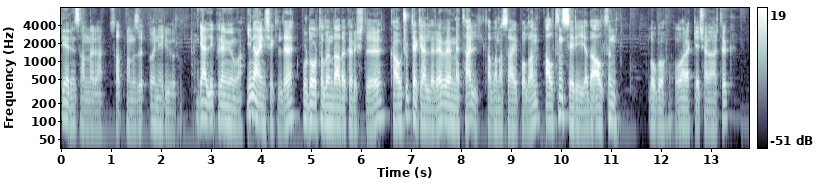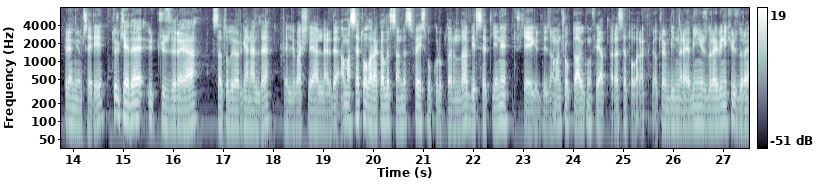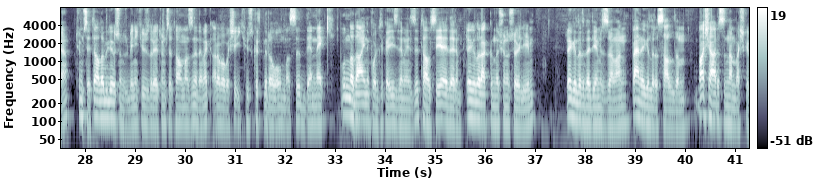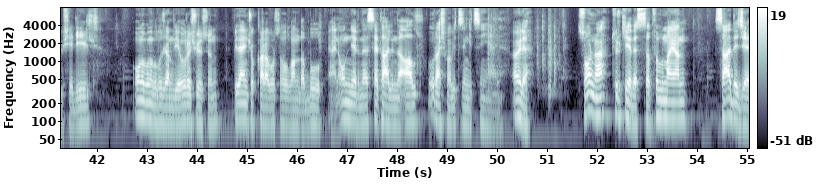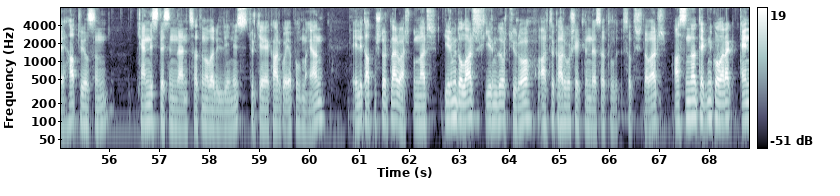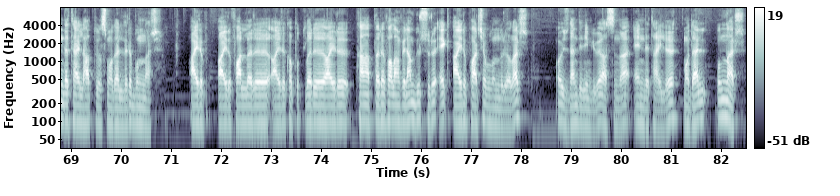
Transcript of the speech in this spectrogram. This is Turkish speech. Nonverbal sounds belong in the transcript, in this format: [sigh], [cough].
diğer insanlara satmanızı öneriyorum. Geldik premium'a. Yine aynı şekilde burada ortalığın daha da karıştığı, kauçuk tekerlere ve metal tabana sahip olan altın seri ya da altın logo olarak geçen artık premium seri. Türkiye'de 300 liraya satılıyor genelde belli başlı yerlerde. Ama set olarak alırsanız Facebook gruplarında bir set yeni Türkiye'ye girdiği zaman çok daha uygun fiyatlara set olarak atıyorum 1000 liraya, 1100 liraya, 1200 liraya tüm seti alabiliyorsunuz. 1200 liraya tüm seti almanız ne demek? Araba başı 240 lira olması demek. Bunda da aynı politikayı izlemenizi tavsiye ederim. Regular hakkında şunu söyleyeyim. Regular dediğimiz zaman ben Regular'ı saldım. Baş ağrısından başka bir şey değil. Onu bunu bulacağım diye uğraşıyorsun. Bir de en çok kara borsa olan da bu. Yani onun yerine set halinde al. Uğraşma bitsin gitsin yani. Öyle. Sonra Türkiye'de satılmayan sadece Hot Wheels'ın kendi sitesinden satın alabildiğiniz, Türkiye'ye kargo yapılmayan Elite 64'ler var. Bunlar 20 dolar, 24 euro artı kargo şeklinde satıl satıştalar. Aslında teknik olarak en detaylı Hot Wheels modelleri bunlar ayrı ayrı farları, ayrı kaputları, ayrı kanatları falan filan bir sürü ek ayrı parça bulunduruyorlar. O yüzden dediğim gibi aslında en detaylı model bunlar.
